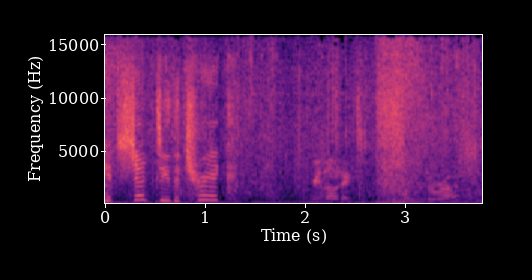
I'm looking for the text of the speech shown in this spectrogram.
It should do the trick. Reloading. What's the rush?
